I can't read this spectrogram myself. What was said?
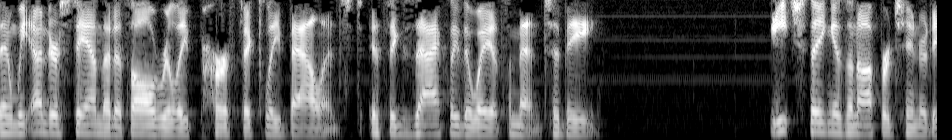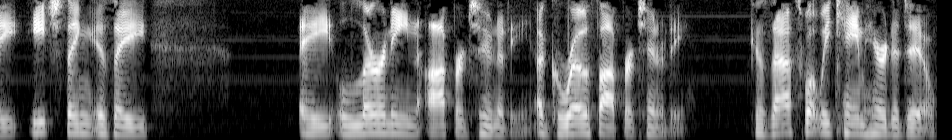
then we understand that it's all really perfectly balanced. It's exactly the way it's meant to be. Each thing is an opportunity. Each thing is a, a learning opportunity, a growth opportunity, because that's what we came here to do.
